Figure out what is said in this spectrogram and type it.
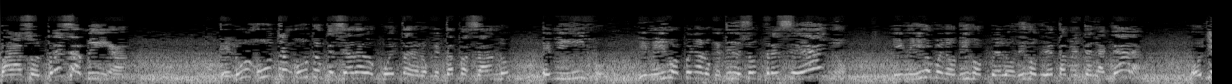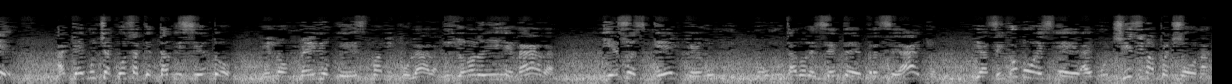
Para sorpresa mía, el otro, otro que se ha dado cuenta de lo que está pasando es mi hijo. Y mi hijo apenas lo que tiene son 13 años. Y mi hijo me lo dijo, me lo dijo directamente en la cara. Oye, aquí hay muchas cosas que están diciendo en los medios que es manipulada. Y yo no le dije nada. Y eso es él, que es un, adolescente de 13 años. Y así como es él, hay muchísimas personas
